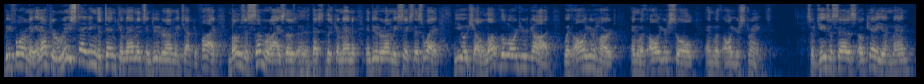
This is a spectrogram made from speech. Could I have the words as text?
before me. And after restating the Ten Commandments in Deuteronomy chapter 5, Moses summarized those, uh, that's the commandment in Deuteronomy 6 this way. You shall love the Lord your God with all your heart and with all your soul and with all your strength. So Jesus says, okay, young man,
